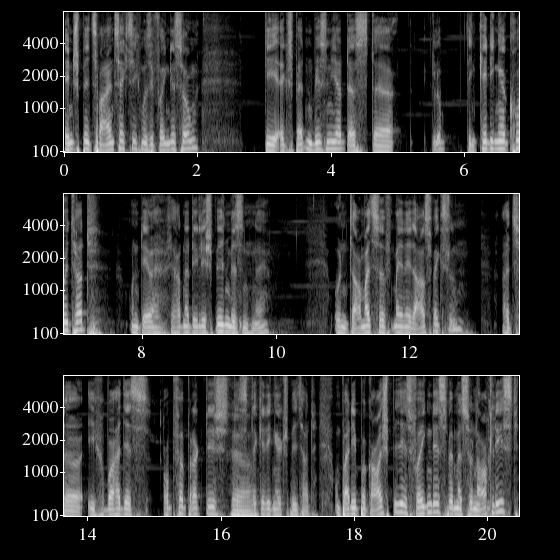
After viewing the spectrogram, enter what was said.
Endspiel 62 muss ich Folgendes sagen. Die Experten wissen ja, dass der Club den Gettinger geholt hat und der, der hat natürlich spielen müssen. Ne? Und damals durfte man nicht auswechseln. Also ich war halt das Opfer praktisch, dass ja. der Geringer gespielt hat. Und bei den Pokalspielen ist folgendes, wenn man so nachliest,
